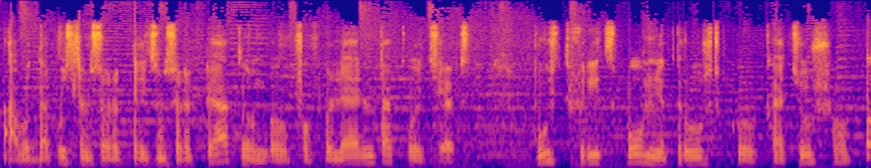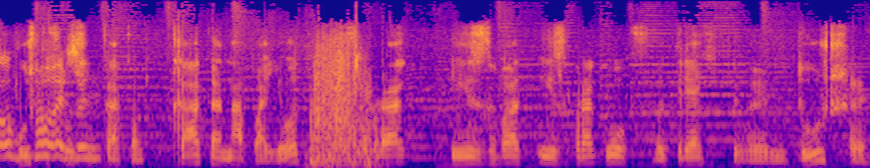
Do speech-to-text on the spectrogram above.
А вот, допустим, в 43-45 был популярен такой текст. Пусть Фриц помнит русскую Катюшу, О, пусть боже. слушает, как, он- как она поет. Из, из, врагов вытряхиваем души,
